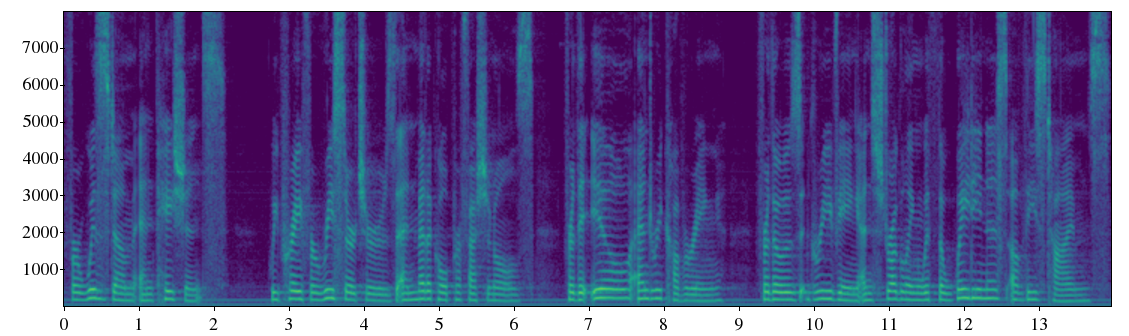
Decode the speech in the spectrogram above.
for wisdom and patience. We pray for researchers and medical professionals, for the ill and recovering, for those grieving and struggling with the weightiness of these times.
